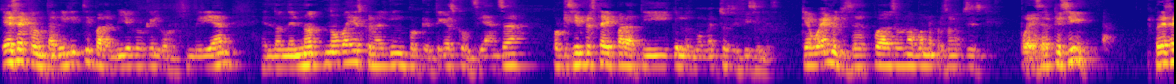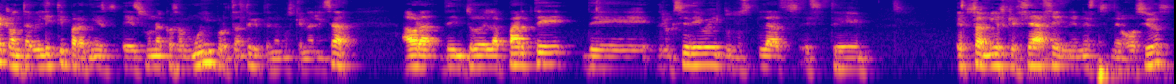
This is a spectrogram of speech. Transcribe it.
Esa accountability para mí yo creo que lo resumirían en donde no, no vayas con alguien porque tengas confianza, porque siempre está ahí para ti en los momentos difíciles. Qué bueno, quizás pueda ser una buena persona. Entonces, puede ser que sí, pero esa accountability para mí es, es, una cosa muy importante que tenemos que analizar. Ahora, dentro de la parte de, de lo que se digo, pues las, este, estos amigos que se hacen en estos negocios,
